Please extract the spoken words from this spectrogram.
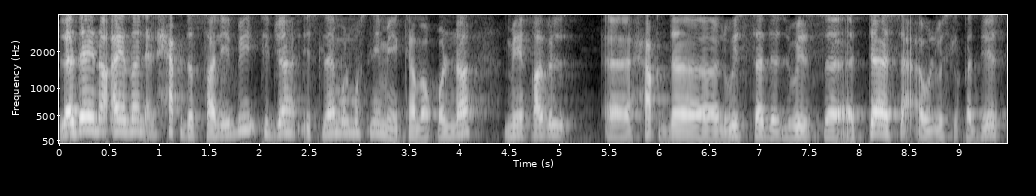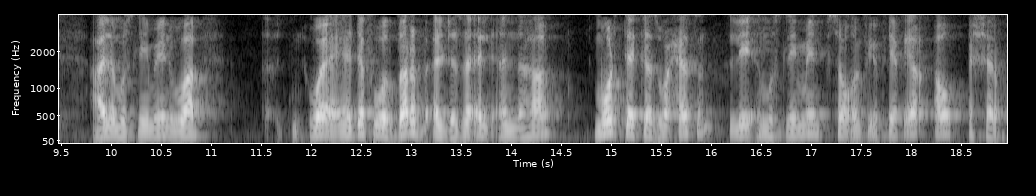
لدينا أيضا الحقد الصليبي تجاه الإسلام والمسلمين كما قلنا من قبل آه، حقد لويس لويس التاسع أو لويس القديس على المسلمين و وهدفه ضرب الجزائر لأنها مرتكز وحصن للمسلمين سواء في إفريقيا أو الشرق.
